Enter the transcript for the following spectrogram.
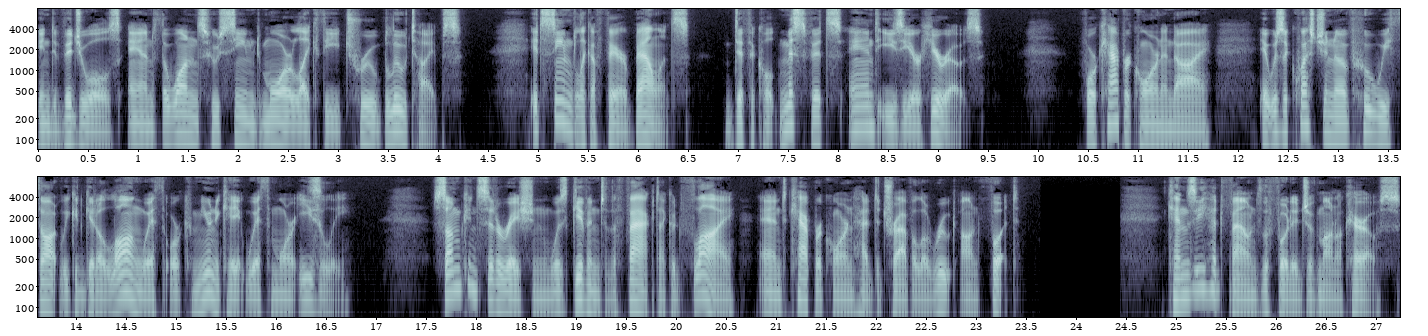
individuals, and the ones who seemed more like the true blue types. It seemed like a fair balance difficult misfits and easier heroes. For Capricorn and I, it was a question of who we thought we could get along with or communicate with more easily. Some consideration was given to the fact I could fly, and Capricorn had to travel a route on foot. Kenzie had found the footage of Monokeros.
